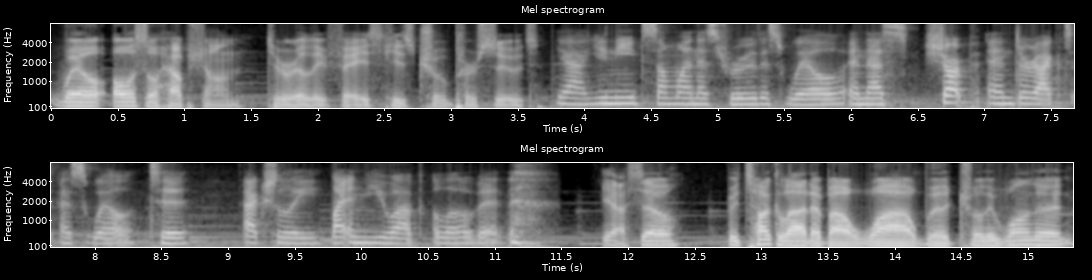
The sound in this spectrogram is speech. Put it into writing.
Will also help Sean to really face his true pursuit. Yeah, you need someone as rude as Will and as sharp and direct as Will to actually lighten you up a little bit. Yeah, so we talk a lot about what Will truly wanted.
